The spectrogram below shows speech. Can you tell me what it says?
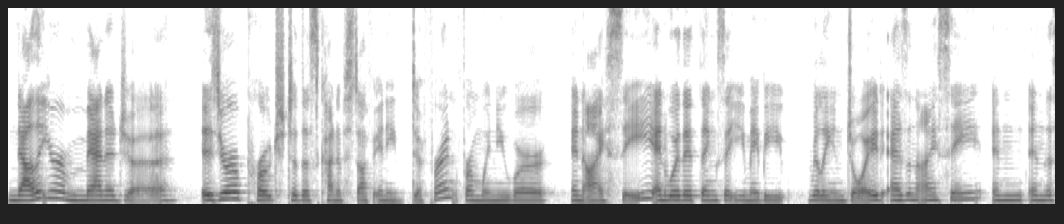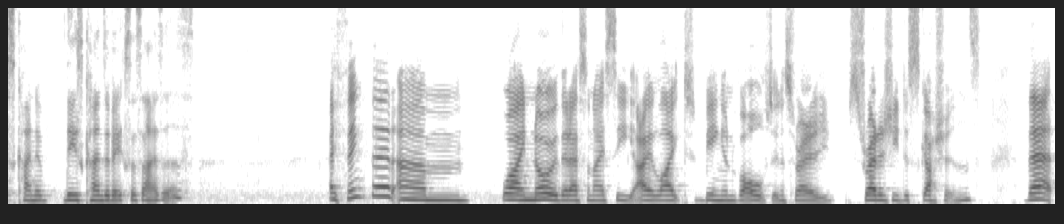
now that you're a manager is your approach to this kind of stuff any different from when you were in ic and were there things that you maybe really enjoyed as an IC in in this kind of these kinds of exercises? I think that um well I know that as an IC I liked being involved in strategy strategy discussions that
